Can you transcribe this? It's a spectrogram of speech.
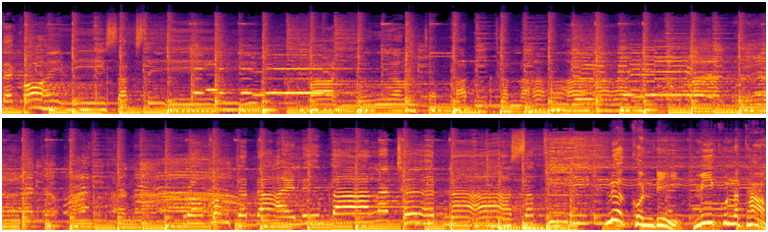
แต่ขอให้มีศักดิ์ศรีบ้านเมืองจะพัฒนา เราคงจะได้ลืมตาและเชิดหน้าสักทีเลือกคนดี มีคุณธรรม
